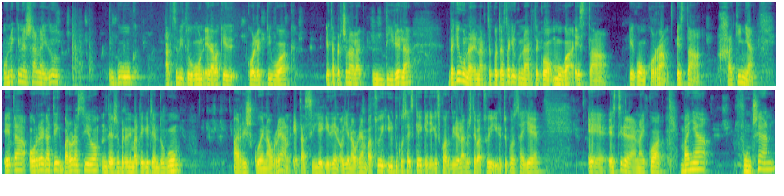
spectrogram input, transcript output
honekin esan nahi dut guk hartzen ditugun erabaki kolektiboak eta pertsonalak direla dakigunaren arteko eta ez dakiguna arteko muga ez da egonkorra, ez da jakina. Eta horregatik valorazio desberdin bat egiten dugu arriskuen aurrean eta zilegi den hoien aurrean batzui irutuko zaizke gehiagizkoak direla beste batzui irutuko zaie e, ez direla nahikoak. Baina funtsean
